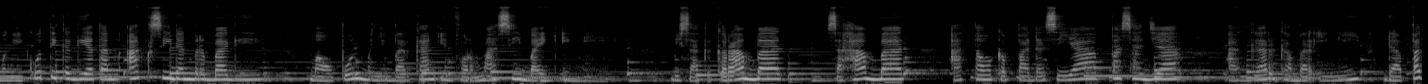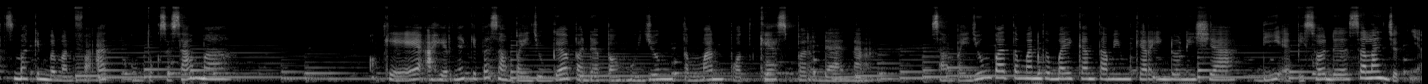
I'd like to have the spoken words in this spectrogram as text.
mengikuti kegiatan aksi dan berbagi, maupun menyebarkan informasi baik ini. Bisa ke kerabat, sahabat, atau kepada siapa saja agar kabar ini dapat semakin bermanfaat untuk sesama. Oke, akhirnya kita sampai juga pada penghujung teman podcast perdana. Sampai jumpa teman kebaikan Tamim Care Indonesia di episode selanjutnya.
